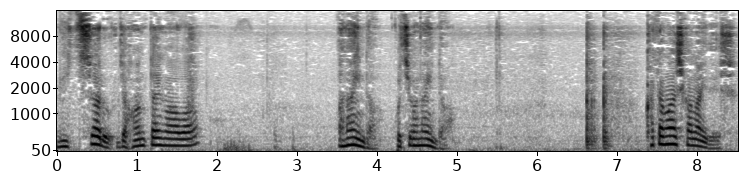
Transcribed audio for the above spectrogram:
3つある。じゃあ反対側は？あ、ないんだ。こっちがないんだ。片側しかないです。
